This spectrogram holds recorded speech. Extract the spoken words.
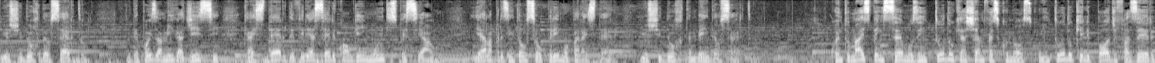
e o Shidur deu certo. E depois a amiga disse que a Esther deveria sair com alguém muito especial, e ela apresentou seu primo para a Esther, e o Shidur também deu certo. Quanto mais pensamos em tudo o que Hashem faz conosco, em tudo o que Ele pode fazer,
